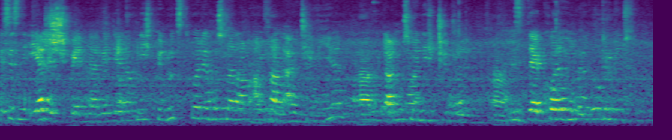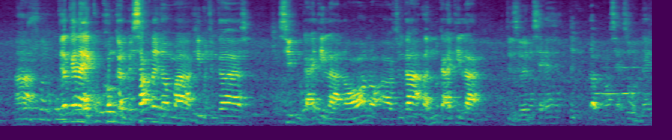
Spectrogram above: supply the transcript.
Es ist ein Erdespender. Wenn der noch nicht benutzt wurde, muss man am Anfang aktivieren À, und dann muss man nicht schütteln. à, Der Kolben drückt à. Cái này cũng không cần phải sóc lên đâu mà khi mà chúng ta xịt một cái thì là nó, nó à, chúng ta ấn một cái thì là từ dưới nó sẽ tự động nó sẽ dồn lên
